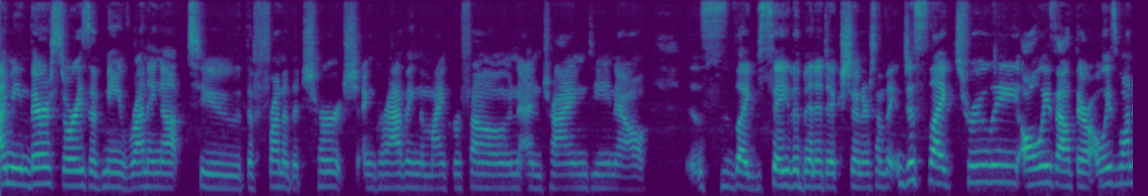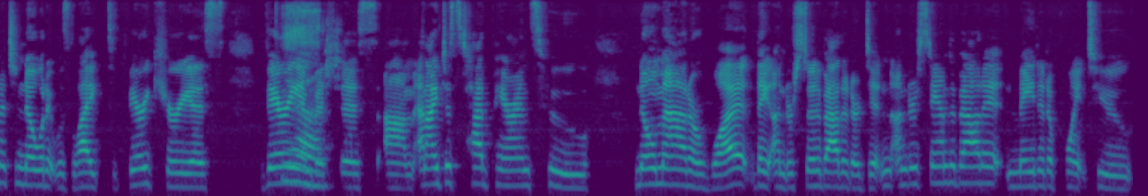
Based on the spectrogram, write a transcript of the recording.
I mean, there are stories of me running up to the front of the church and grabbing the microphone and trying to, you know, like say the benediction or something. Just like truly always out there, always wanted to know what it was like, very curious, very Yeah. ambitious. Um, and I just had parents who, no matter what they understood about it or didn't understand about it, made it a point to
